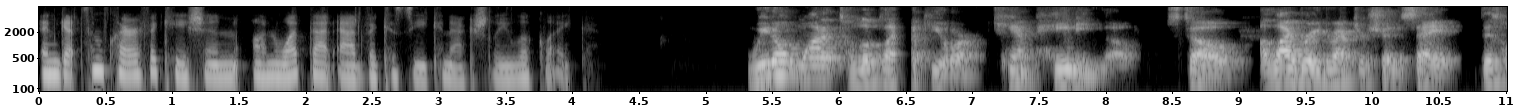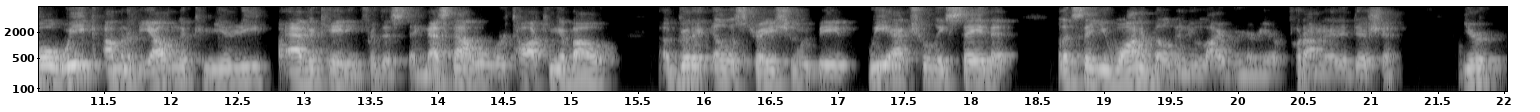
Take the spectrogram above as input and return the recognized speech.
and get some clarification on what that advocacy can actually look like. We don't want it to look like you're campaigning, though. So a library director shouldn't say, This whole week, I'm going to be out in the community advocating for this thing. That's not what we're talking about. A good illustration would be we actually say that, let's say you want to build a new library or put on an addition. Your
